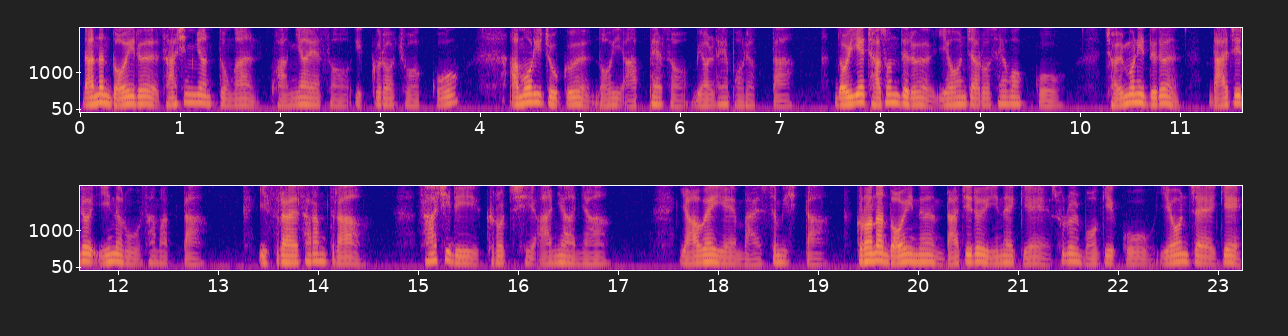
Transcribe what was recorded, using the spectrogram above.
나는 너희를 40년 동안 광야에서 이끌어 주었고 아모리족을 너희 앞에서 멸해 버렸다. 너희의 자손들을 예언자로 세웠고 젊은이들은 나지를 인으로 삼았다. 이스라엘 사람들아 사실이 그렇지 아니하냐 야훼의 말씀이시다. 그러나 너희는 나지르 인에게 술을 먹이고 예언자에게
